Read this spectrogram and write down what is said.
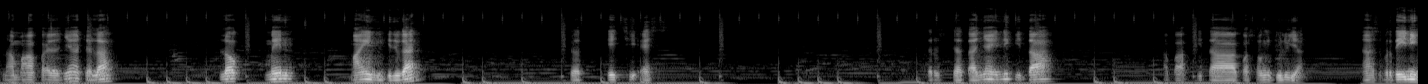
Nama filenya adalah blog main main gitu kan .ejs terus datanya ini kita apa kita kosongin dulu ya. Nah seperti ini.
